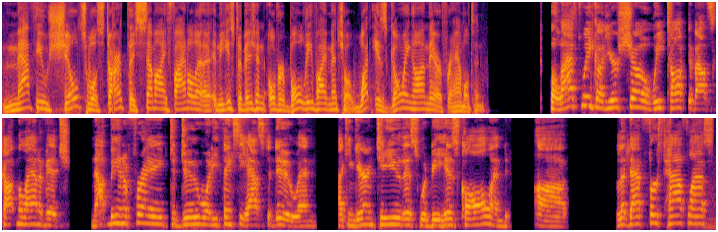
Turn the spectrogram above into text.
Matthew Shiltz will start the semifinal uh, in the East Division over Bo Levi Mitchell. What is going on there for Hamilton? Well, last week on your show, we talked about Scott Milanovich not being afraid to do what he thinks he has to do. And I can guarantee you this would be his call. And uh, let that first half last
